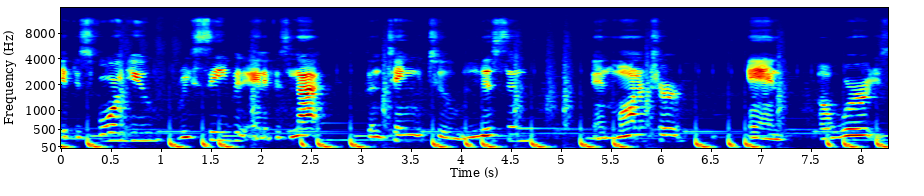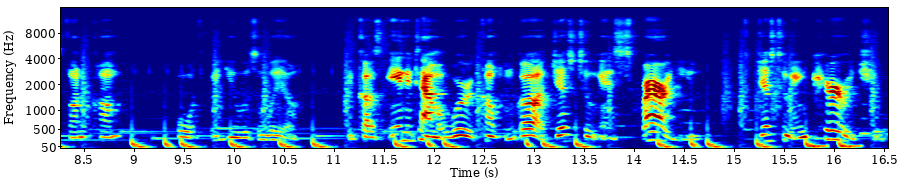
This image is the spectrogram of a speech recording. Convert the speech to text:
if it's for you, receive it. And if it's not, continue to listen and monitor. And a word is going to come forth for you as well. Because anytime a word comes from God, just to inspire you, just to encourage you,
